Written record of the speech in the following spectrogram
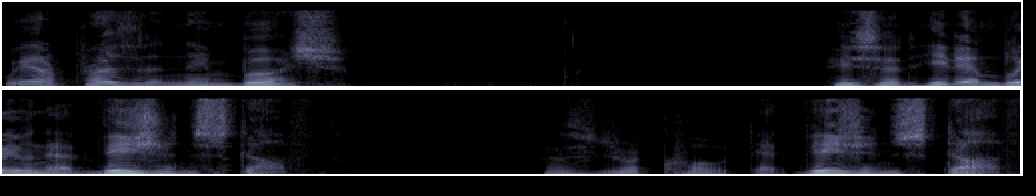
We had a president named Bush. He said he didn't believe in that vision stuff. A direct quote. That vision stuff.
